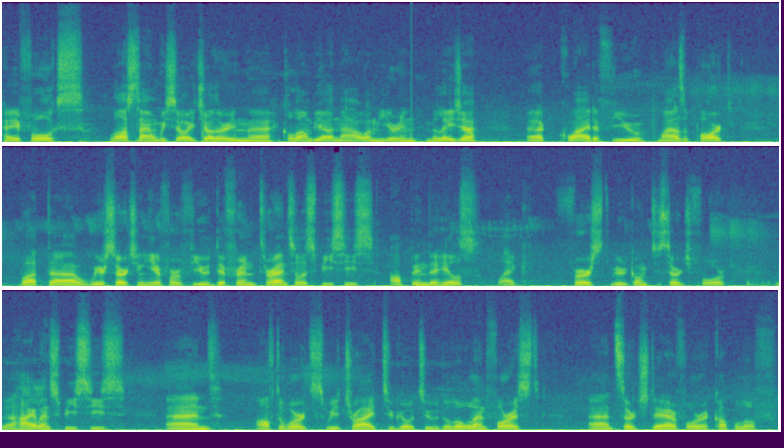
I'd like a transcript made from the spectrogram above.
Hey folks, last time we saw each other in uh, Colombia, now I'm here in Malaysia, uh, quite a few miles apart, but uh, we're searching here for a few different tarantula species up in the hills. Like first we're going to search for the highland species and afterwards we try to go to the lowland forest and search there for a couple of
